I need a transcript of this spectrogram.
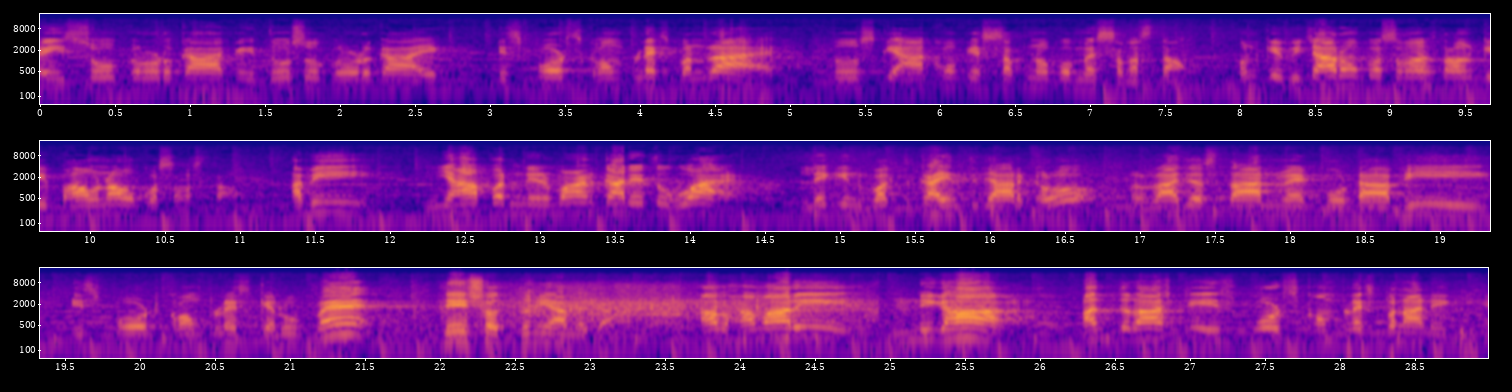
कहीं 100 करोड़ का, कहीं 200 करोड़ का एक स्पोर्ट्स कॉम्प्लेक्स बन रहा है तो उसके आँखों के सपनों को मैं समझता हूँ। उनके विचारों को समझता हूँ, उनकी भावनाओं को समझता हूँ। अभी यहाँ पर निर्माण कार्य तो हुआ है, लेकिन वक्त का इंतज़ार करो। राजस्थान में कोटा भी स्पोर्ट कॉम्प्लेक्स के रूप में देश और दुनिया में जाना। अब हमारी निगाह अंतर्राष्ट्रीय स्पोर्ट्स कॉम्प्लेक्स बनाने की है।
